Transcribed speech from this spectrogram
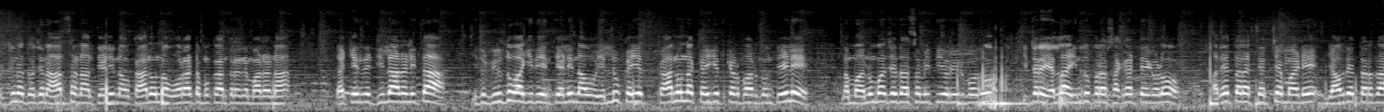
ಅರ್ಜುನ ಧ್ವಜನ ಆರಿಸೋಣ ಅಂತೇಳಿ ನಾವು ಕಾನೂನ ಹೋರಾಟ ಮುಖಾಂತರನೇ ಮಾಡೋಣ. ಯಾಕೆಂದರೆ ಜಿಲ್ಲಾಡಳಿತ ಇದು ವಿರುದ್ಧವಾಗಿದೆ ಅಂತೇಳಿ ನಾವು ಎಲ್ಲೂ ಕೈ ಕಾನೂನ ಕೈಗೆತ್ಕೊಳ್ಬಾರ್ದು ಅಂತೇಳಿ ನಮ್ಮ ಹನುಮಜದ ಸಮಿತಿಯವರು ಇರ್ಬೋದು ಇತರ ಎಲ್ಲ ಹಿಂದೂಪರ ಸಂಘಟನೆಗಳು ಅದೇ ಥರ ಚರ್ಚೆ ಮಾಡಿ ಯಾವುದೇ ಥರದ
